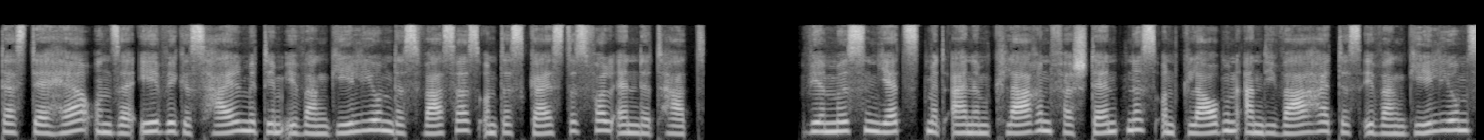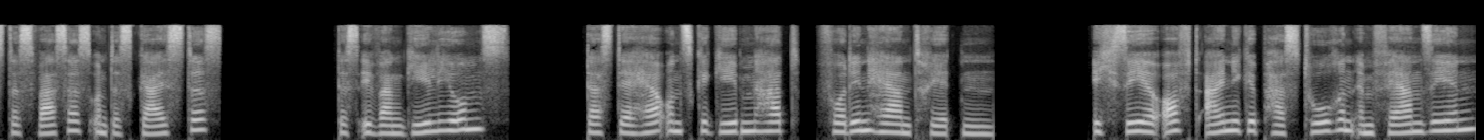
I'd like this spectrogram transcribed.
dass der Herr unser ewiges Heil mit dem Evangelium des Wassers und des Geistes vollendet hat. Wir müssen jetzt mit einem klaren Verständnis und Glauben an die Wahrheit des Evangeliums des Wassers und des Geistes, des Evangeliums, das der Herr uns gegeben hat, vor den Herrn treten. Ich sehe oft einige Pastoren im Fernsehen,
